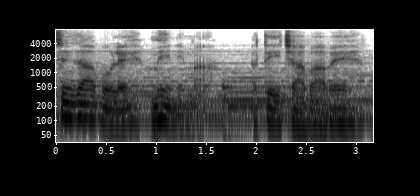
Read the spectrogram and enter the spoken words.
စဉ်းစားဖို့လဲမေ့နေမှာအသေးချပါပဲ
